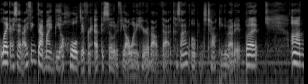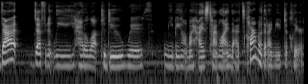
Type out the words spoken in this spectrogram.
like I said, I think that might be a whole different episode if y'all want to hear about that because I'm open to talking about it. But um, that definitely had a lot to do with me being on my highest timeline that's karma that i need to clear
